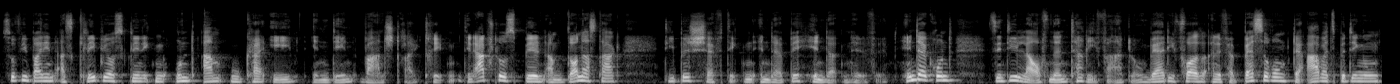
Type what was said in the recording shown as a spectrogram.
sowie bei den Asklepios-Kliniken und am UKE in den Warnstreik treten. Den Abschluss bilden am Donnerstag die Beschäftigten in der Behindertenhilfe. Hintergrund sind die laufenden Tarifverhandlungen. Verdi fordert eine Verbesserung der Arbeitsbedingungen,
